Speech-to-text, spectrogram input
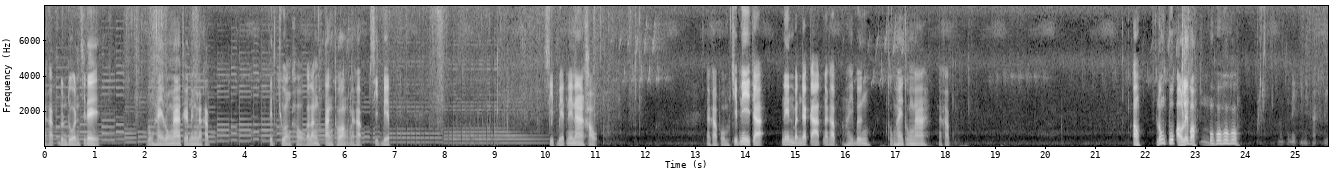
นะครับโดนๆสิได้ลงไฮลงหน้าเธอหนึ่งนะครับ เป็นช่วงเขากำลังตั้งท้องนะครับซีดเบสซีดเบสในหน้าเขานะครับผมคลิปนี้จะ เน้นบรรยากาศนะครับ ให้เบิ้งทงไฮทงนานะครับ เอ้าลงปุ๊บเอาเลยบ่อืมโอ้โหโหโหมันจะได้กินคักสิ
